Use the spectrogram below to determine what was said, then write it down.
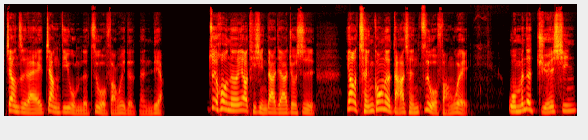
这样子来降低我们的自我防卫的能量。最后呢，要提醒大家，就是要成功的达成自我防卫，我们的决心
